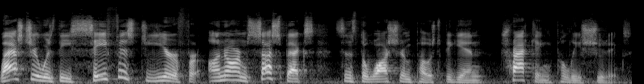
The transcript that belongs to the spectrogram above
Last year was the safest year for unarmed suspects since the Washington Post began tracking police shootings.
